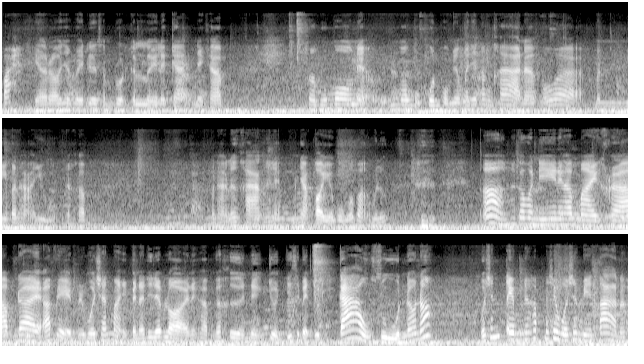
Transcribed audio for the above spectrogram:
ไปเดี๋ยวเราจะไปเดินสำรวจกันเลยแล้วกันนะครับส่วนมุมมองเนี่ยมุมมองบุคคลผมยังไม่ได้ตั้งค่านะ เพราะว่ามันมีปัญหาอยู่นะครับ ปัญหาเรื่องค้างนี่แหละมันอยากต่อยกับผมหรือเปล่าไม่รู้อ่าแล้วก็วันนี้นะครับ Minecraft ได้อัปเดตเป็นเวอร์ชันใหม่เป็นอันที่เรียบร้อยนะครับ ก็คือ 1.21.90 แล้วเนาะเวอร์ชันเต็มนะครับ ไม่ใช่เวอร์ชันเบต้านะ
